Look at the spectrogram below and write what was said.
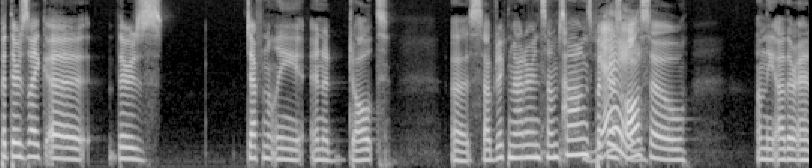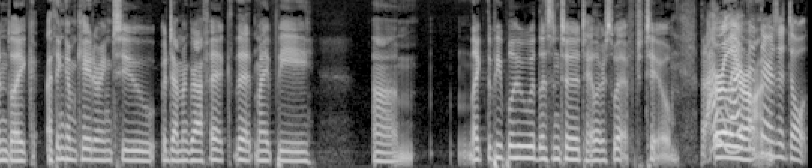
but there's like a there's definitely an adult uh, subject matter in some songs, but there's yay. also on the other end, like I think I'm catering to a demographic that might be, um, like the people who would listen to Taylor Swift too. But I Earlier like that on. there's adult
